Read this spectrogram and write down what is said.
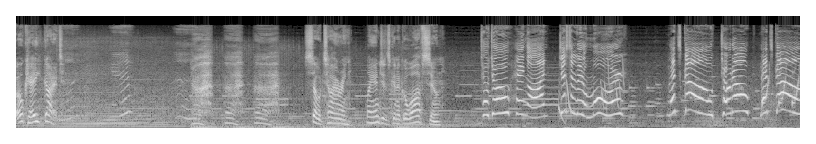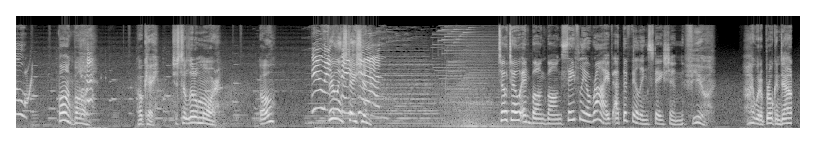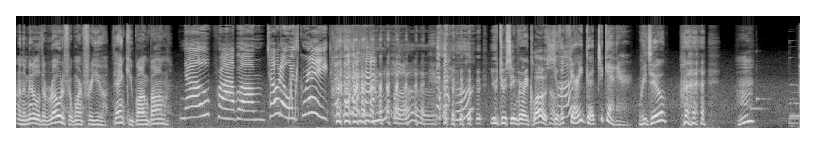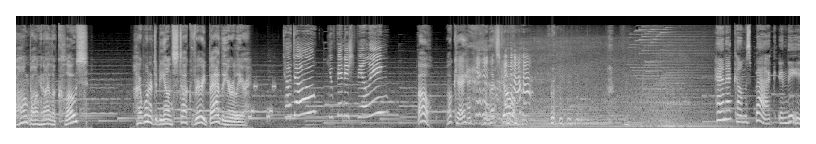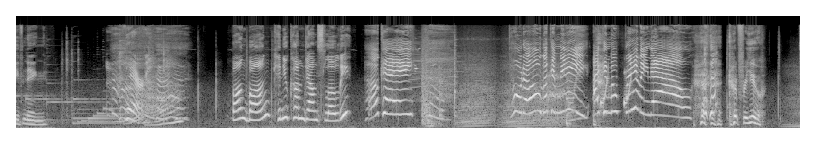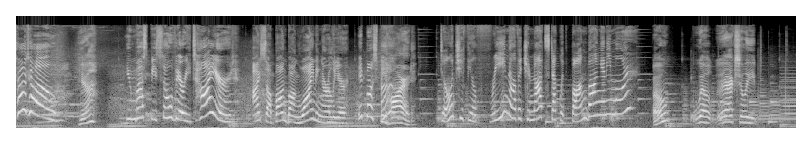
Okay, got it. so tiring. My engine's gonna go off soon. Toto, hang on. Just a little more. Let's go, Toto. Let's go. Bong bong. Okay, just a little more. Oh? Filling, station. Toto and Bong Bong safely arrive at the filling station. Phew. I would have broken down in the middle of the road if it weren't for you. Thank you, Bong Bong. No problem. Toto is great. You two seem very close. You look very good together. We do? hmm? Bong Bong and I look close? I wanted to be unstuck very badly earlier. Toto, you finished filling? Oh, okay. Let's go. Hannah comes back in the evening. There. Bong Bong, can you come down slowly? Okay. Toto, look at me. I can move freely now. Good for you. Toto! Yeah? You must be so very tired. I saw Bong Bong whining earlier. It must be hard. Don't you feel free now that you're not stuck with Bong Bong anymore? Oh? Well, actually,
